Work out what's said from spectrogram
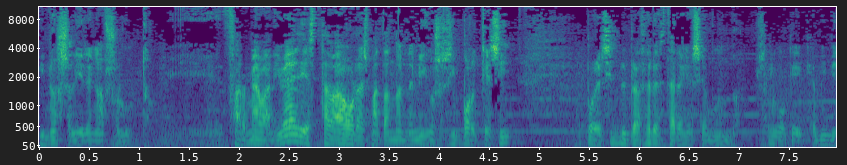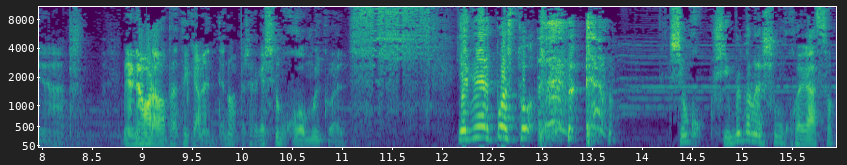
y no salir en absoluto. Y farmeaba a nivel y estaba horas matando enemigos así porque sí, por el simple placer de estar en ese mundo. Es algo que, a mí me ha, me ha enamorado prácticamente, ¿no? A pesar que es un juego muy cruel. Y el primer puesto, si Bloodborne es un juegazo,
